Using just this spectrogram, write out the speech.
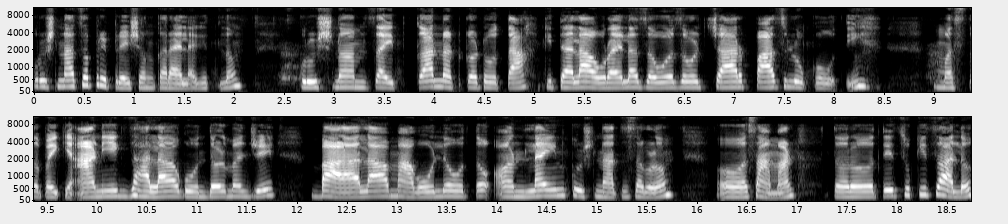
कृष्णाचं प्रिपरेशन करायला घेतलं. कृष्ण आमचा इतका नटकट होता की त्याला आवरायला जवळजवळ चार पाच लोक होती. मस्तपैकी. आणि एक झाला गोंधळ म्हणजे बाळाला मागवलं होतं ऑनलाईन कृष्णाचं सगळं सामान. तर ते चुकीचं आलं.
